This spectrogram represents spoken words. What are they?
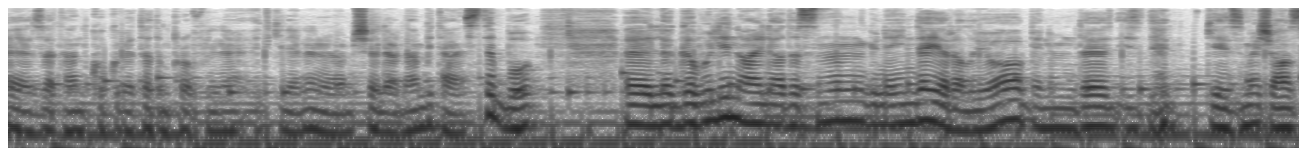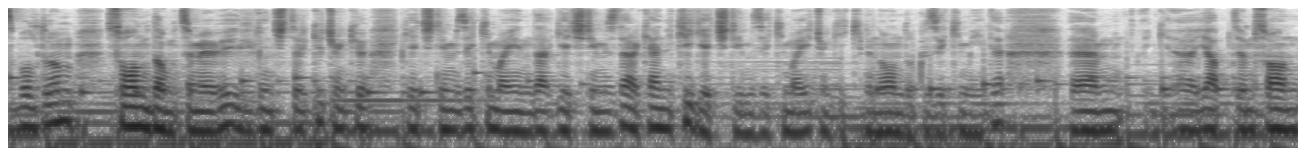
E, zaten koku ve tadım profiline etkilenen önemli şeylerden bir tanesi de bu. E, Lagavulin Ayla Adası'nın güneyinde yer alıyor. Benim de gezme şansı bulduğum son damıtım evi ilginçtir ki çünkü geçtiğimiz Ekim ayında geçtiğimiz derken iki geçtiğimiz Ekim ayı çünkü 2019 Ekim'iydi. E, e, yaptığım son e,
